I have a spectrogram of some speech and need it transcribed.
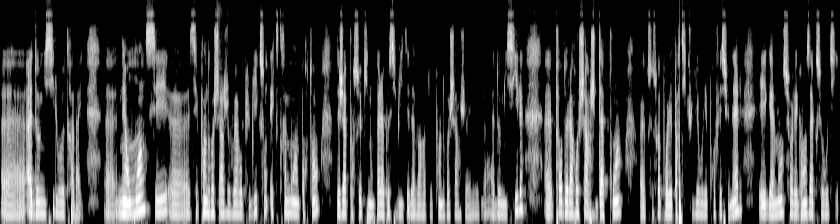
à domicile ou au travail. néanmoins, ces points de recharge ouverts au public sont extrêmement importants déjà pour ceux qui n'ont pas la possibilité d'avoir de points de recharge euh, bah, à domicile, euh, pour de la recharge d'appoint, euh, que ce soit pour les particuliers ou les professionnels, et également sur les grands axes routiers.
